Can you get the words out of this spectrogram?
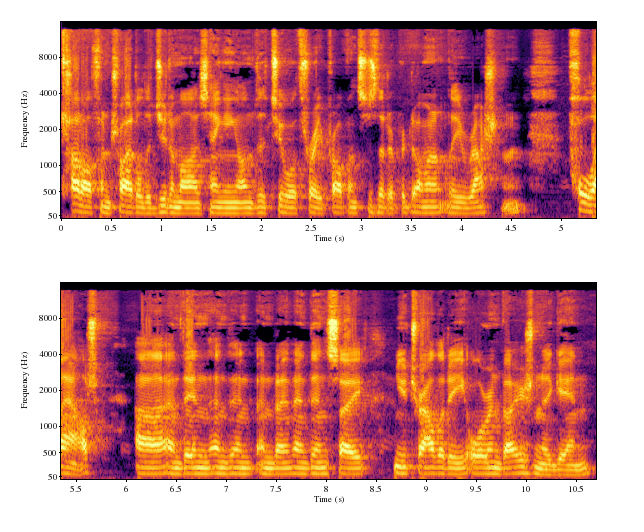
cut off and try to legitimize hanging on to two or three provinces that are predominantly Russian, pull out. Uh, and then and then and, and then say neutrality or invasion again,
